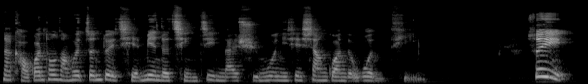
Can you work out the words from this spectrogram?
那考官通常会针对前面的情境来询问一些相关的问题。所以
